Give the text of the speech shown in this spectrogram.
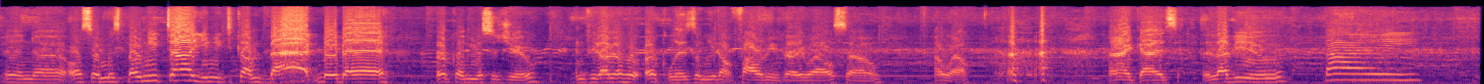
And uh, also, Miss Bonita, you need to come back, baby. Urkel misses you. And if you don't know who Urkel is, then you don't follow me very well, so oh well. Alright, guys. Love you. Bye.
